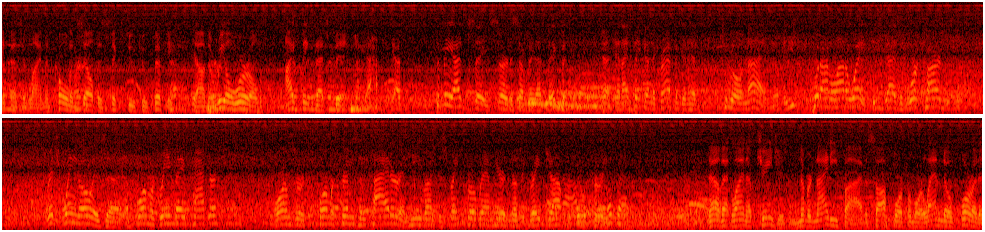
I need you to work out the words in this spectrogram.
defensive lineman. Cole himself is 6'2", 250. Now, in the real world, I think that's big. Yeah, to me, I'd say sir to somebody that big, but yeah, and I think on the graphic it had 209. You know, he's put on a lot of weight. These guys have worked hard. Rich Wingo is a, a former Green Bay Packer, former, former Crimson Tider, and he runs the strength program here and does a great job for Bill Curry. Now that lineup changes. Number 95, a sophomore from Orlando, Florida,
